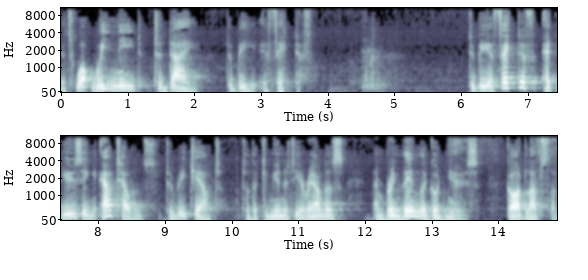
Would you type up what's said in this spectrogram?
It's what we need today to be effective. To be effective at using our talents to reach out to the community around us and bring them the good news. God loves them.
